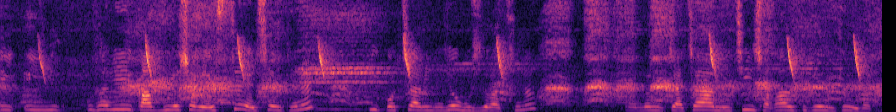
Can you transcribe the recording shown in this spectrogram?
এই এই কোথা দিয়ে কাকগুলো সব এসছে এসে এখানে? কী করছে আমি নিজেও বুঝতে পারছি না। একদম চেঁচা মিচি সকাল থেকে উঠে দেখো।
